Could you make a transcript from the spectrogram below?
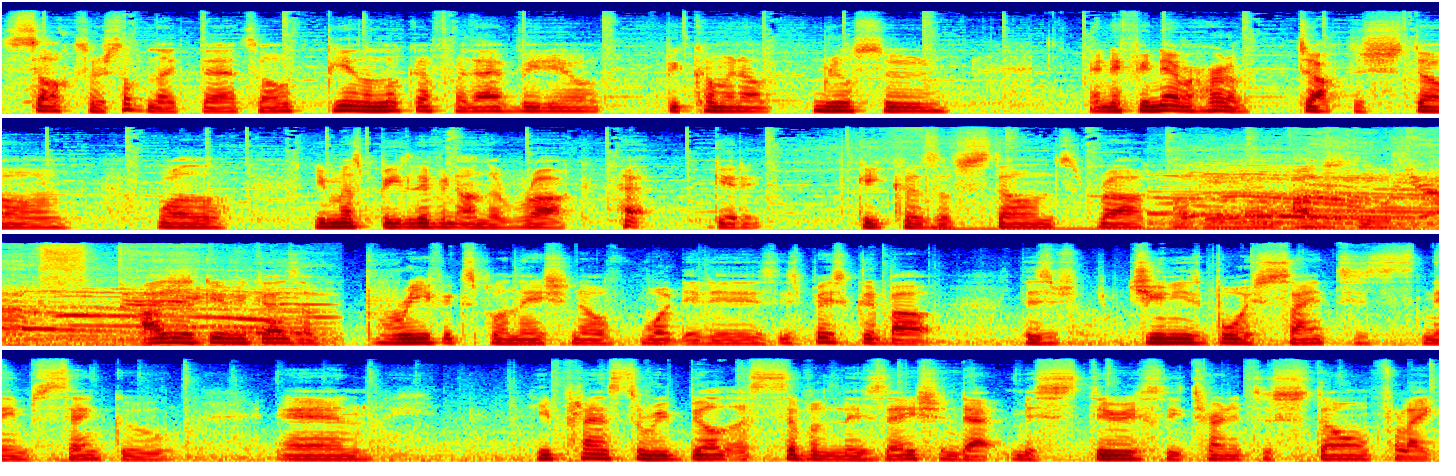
sucks or something like that. So be on the lookout for that video. Be coming out real soon. And if you never heard of Doctor Stone, well, you must be living on the rock. Get it? Because of Stone's rock. Okay, I'll just leave. I'll just give you guys a brief explanation of what it is. It's basically about this genius boy scientist named Senku and he plans to rebuild a civilization that mysteriously turned into stone for like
